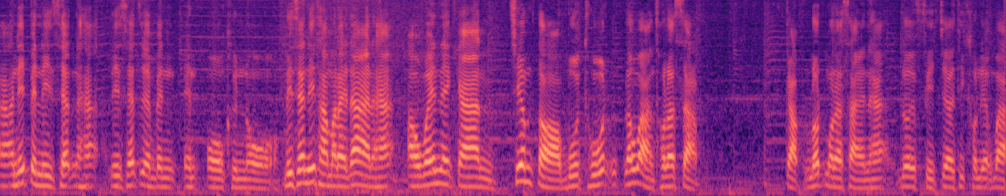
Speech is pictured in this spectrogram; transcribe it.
อันนี้เป็นรีเซ็ตนะฮะ รีเซ็ตจะเป็น NO คือ no รีเซ็ตนี้ทำอะไรได้นะฮะ เอาไว้ในการเชื่อมต่อบลูทูธระหว่างโทรศัพท์ กับรถมอเตอร์ไซค์นะฮะโดยฟีเจอร์ที่เขาเรียกว่า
